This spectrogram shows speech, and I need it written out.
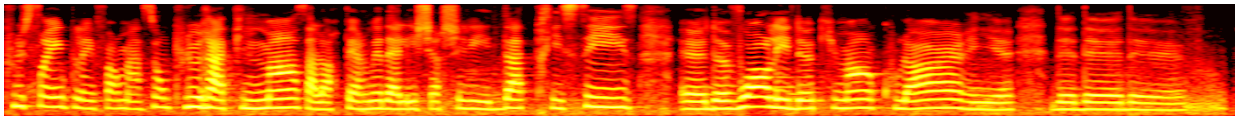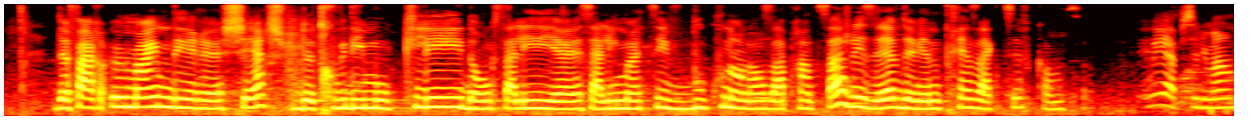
plus simple l'information plus rapidement. Ça leur permet d'aller chercher les dates précises, de voir les documents en couleur et de de faire eux-mêmes des recherches, de trouver des mots-clés. Donc, ça les, euh, ça les motive beaucoup dans leurs apprentissages. Les élèves deviennent très actifs comme ça. Oui, absolument,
